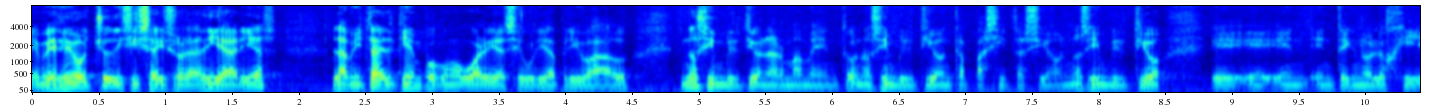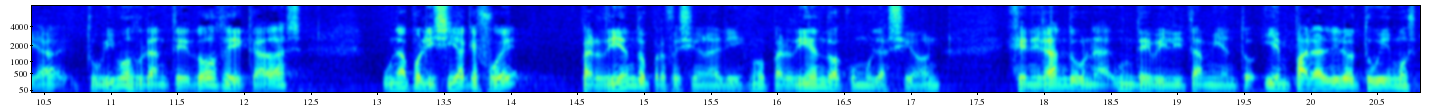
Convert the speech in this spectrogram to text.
en vez de 8, 16 horas diarias la mitad del tiempo como guardia de seguridad privado, no se invirtió en armamento, no se invirtió en capacitación, no se invirtió eh, eh, en, tecnología. Tuvimos durante dos décadas una policía que fue perdiendo profesionalismo, perdiendo acumulación, generando un debilitamiento y en paralelo tuvimos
